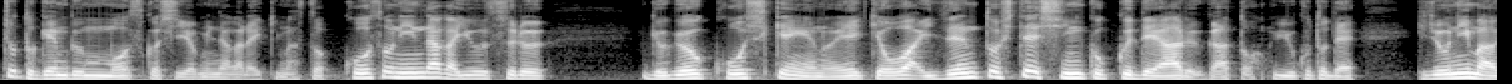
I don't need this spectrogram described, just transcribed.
ちょっと原文も少し読みながらいきますと、控訴人らが有する漁業公試験への影響は依然として深刻であるがということで、非常に今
